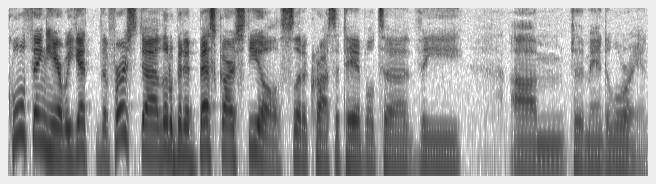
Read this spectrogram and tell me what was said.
cool thing here, we get the first uh, little bit of Beskar steel slid across the table to the um, to the Mandalorian.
